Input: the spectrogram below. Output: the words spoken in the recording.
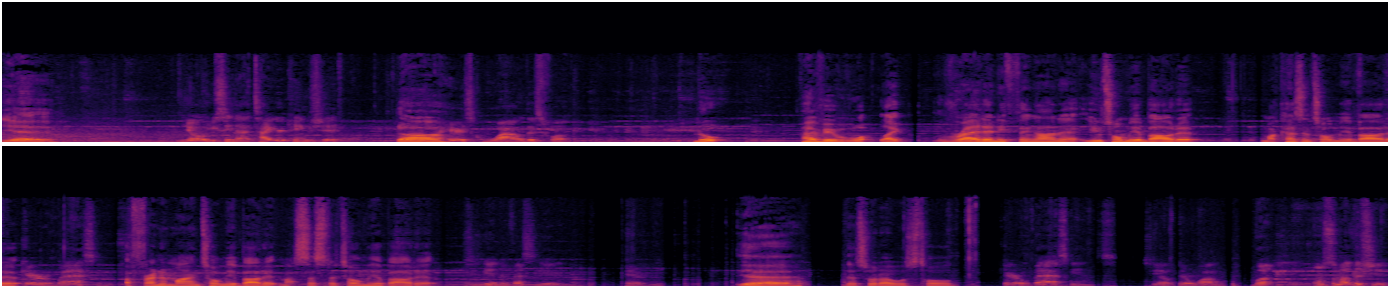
Yeah. Yo, you seen that Tiger King shit? Duh. I hear it's wild as fuck. Nope. I haven't even like read anything on it. You told me about it. My cousin told me about it. Carole Baskin. A friend of mine told me about it. My sister told me about it. She's getting investigated now, apparently. Yeah, that's what I was told. Carole Baskins. She out there wilding. But on some other shit,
